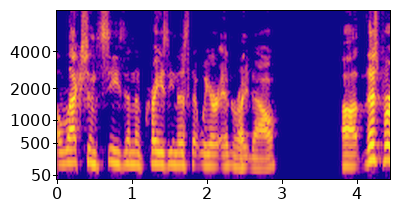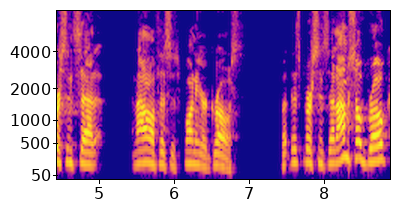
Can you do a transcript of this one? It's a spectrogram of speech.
election season of craziness that we are in right now. Uh, this person said, and I don't know if this is funny or gross, but this person said, I'm so broke,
